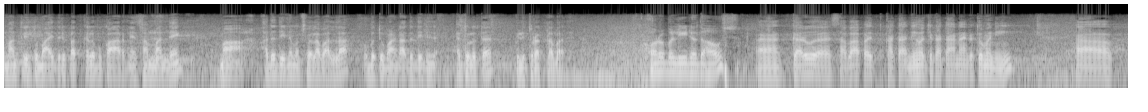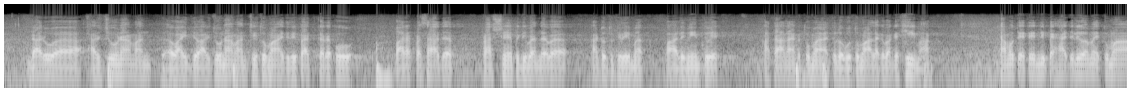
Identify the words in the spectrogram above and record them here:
මන්ත්‍රීතුමා ඉදිරිපත් කළපු කාරණය සම්බන්ධයෙන් මා අද දිනම සොලබල්ලා ඔබතුමාට අද දින ඇතුළත පිළිතුරක් ලබා දෙන්න. Honorable Leader of the House. ගරු සභාපති කතා නියෝජ්‍ය කතානායකතුමනි ගරු අර්ජුනා වෛද්‍ය අර්ජුනා මන්ත්‍රීතුමා ඉදිරිපත් කරපු පරප්‍රසාද ප්‍රශ්නය පිළිබඳව කටයුතු කිරීමක් පාලිමේන්තුවේ කතානායකතුමා ඇතුළු ඔබතුමාලගේ වගකීමක්. නමුත් එතෙන්දි පැහැදිලිවම එතුමා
